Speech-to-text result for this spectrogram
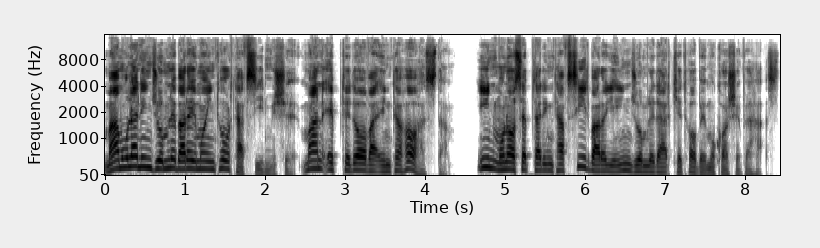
معمولا این جمله برای ما اینطور تفسیر میشه. من ابتدا و انتها هستم. این مناسب ترین تفسیر برای این جمله در کتاب مکاشفه هست.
